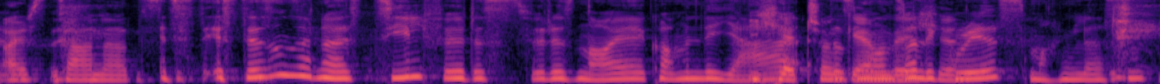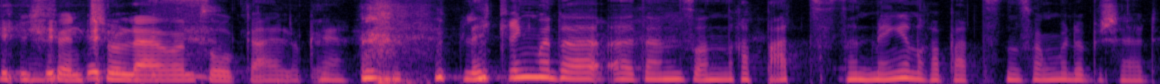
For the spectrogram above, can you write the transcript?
als Zahnarzt. Ist, ist das unser neues Ziel für das, für das neue kommende Jahr? Ich hätte schon dass gern wir uns alle welche. Grills machen lassen. Ich fände schon leibend. So geil, okay. Vielleicht kriegen wir da äh, dann so einen Rabatt, so einen Mengenrabatt, dann sagen wir da Bescheid.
